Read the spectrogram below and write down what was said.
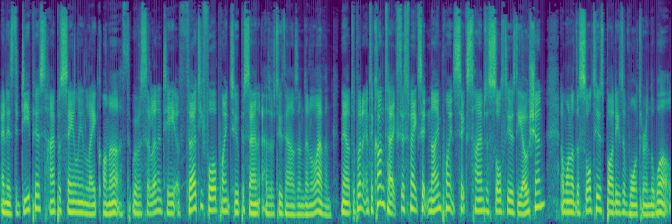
and is the deepest hypersaline lake on Earth, with a salinity of 34.2% as of 2011. Now, to put it into context, this makes it 9.6 times as salty as the ocean and one of the saltiest bodies of water in the world.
